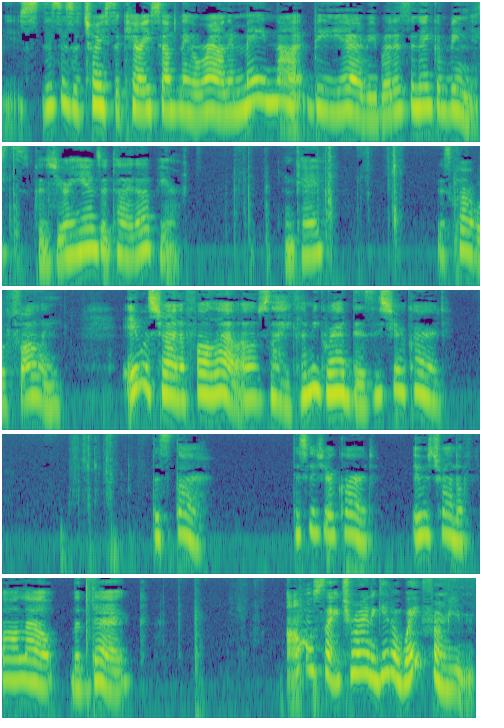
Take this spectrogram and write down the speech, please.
this is a choice to carry something around. It may not be heavy, but it's an inconvenience because your hands are tied up here. Okay? This card was falling. It was trying to fall out. I was like, let me grab this. It's your card. The star. This is your card. It was trying to fall out the deck. Almost like trying to get away from you.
